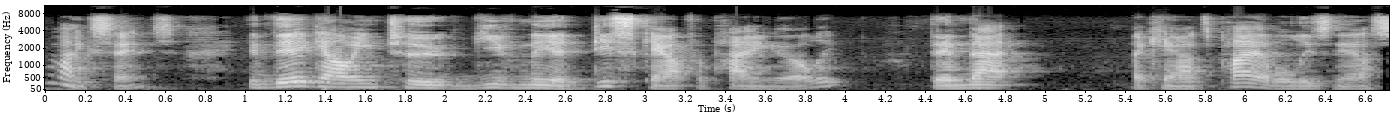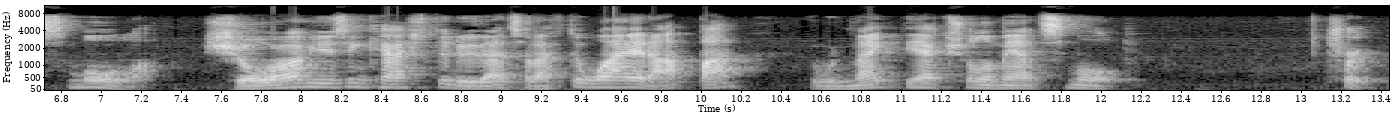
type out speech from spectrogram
It makes sense. If they're going to give me a discount for paying early, then that accounts payable is now smaller. Sure, I'm using cash to do that, so I have to weigh it up, but it would make the actual amount smaller. True.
